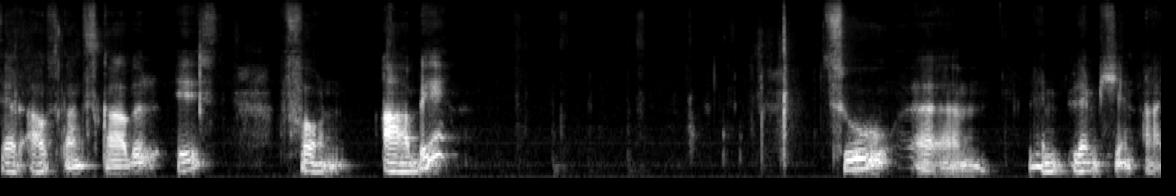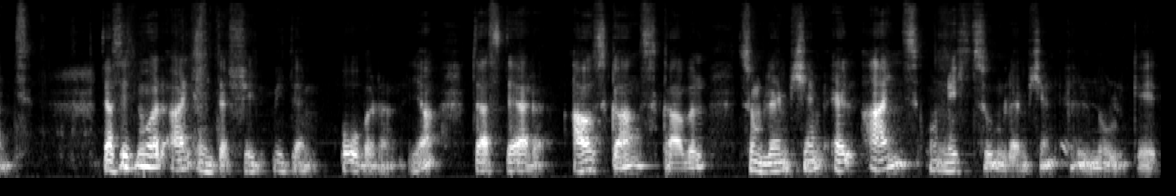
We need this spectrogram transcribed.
der Ausgangskabel ist von AB zu ähm, Lämpchen 1. Das ist nur ein Unterschied mit dem oberen, ja, dass der Ausgangskabel zum Lämpchen L1 und nicht zum Lämpchen L0 geht,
